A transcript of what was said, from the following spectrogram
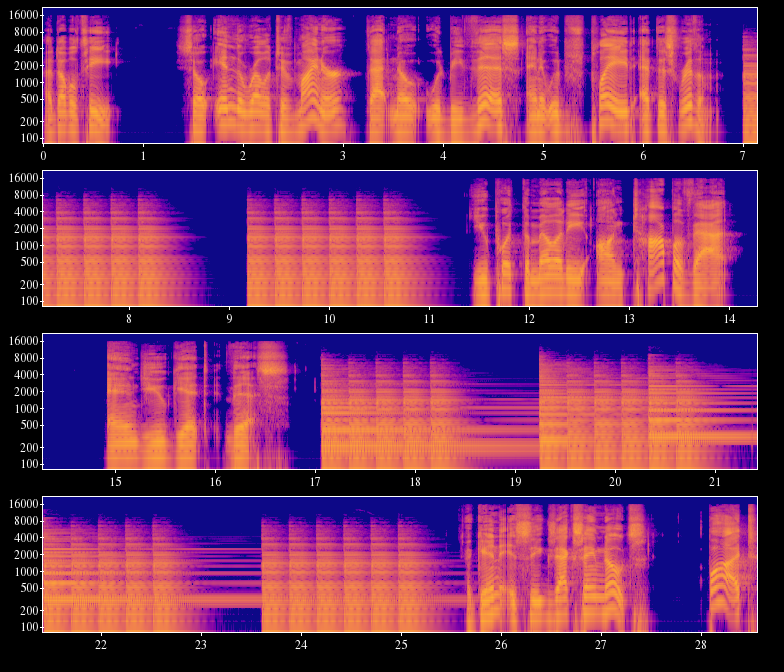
a double T. So in the relative minor, that note would be this, and it would be played at this rhythm. You put the melody on top of that, and you get this. Again, it's the exact same notes, but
